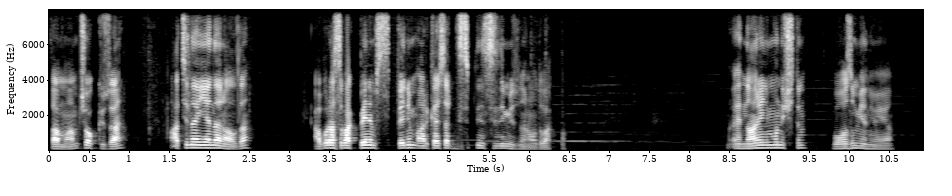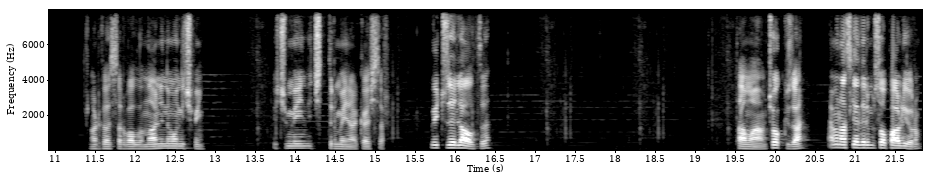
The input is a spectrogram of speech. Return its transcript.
Tamam çok güzel. Atina'yı yeniden aldı. Ya burası bak benim benim arkadaşlar disiplinsizliğim yüzünden oldu bak bu. E, nane limon içtim. Boğazım yanıyor ya. Arkadaşlar vallahi nane limon içmeyin. İçmeyin içittirmeyin arkadaşlar. 356. Tamam çok güzel. Hemen askerlerimi toparlıyorum.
